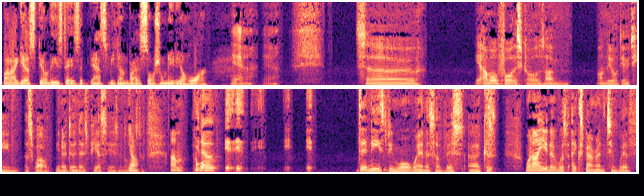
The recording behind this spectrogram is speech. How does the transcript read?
but I guess, you know, these days it has to be done by a social media whore. Yeah, yeah. So, yeah, I'm all for this cause. I'm on the audio team as well. You know, doing those PSCs and all Yeah. that stuff. Um, Cool. you know, it, it, it, it, there needs to be more awareness of this because when I, you know, was experimenting with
